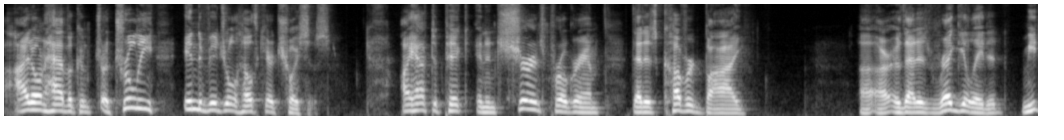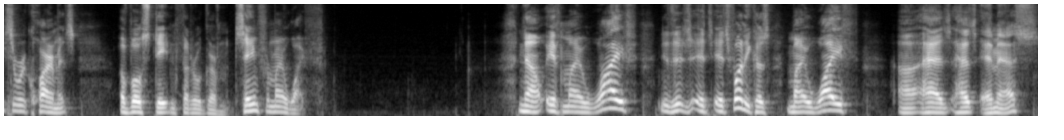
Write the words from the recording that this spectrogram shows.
I don't have a, a truly individual healthcare choices. I have to pick an insurance program that is covered by, uh, or that is regulated, meets the requirements of both state and federal government. Same for my wife. Now, if my wife, it's, it's funny because my wife uh, has has MS.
